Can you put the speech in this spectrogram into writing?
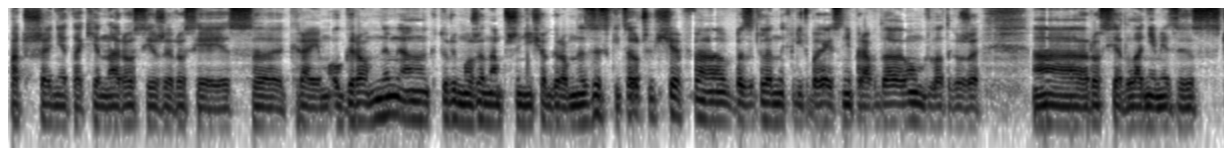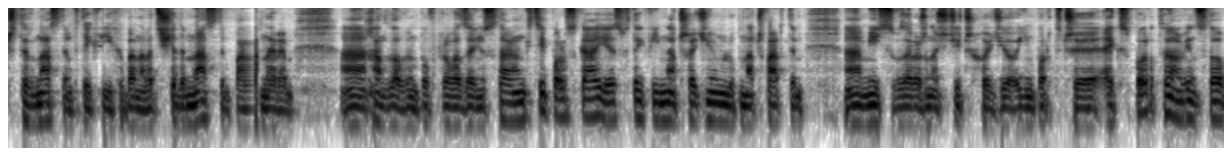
patrzenie takie na Rosję, że Rosja jest e, krajem ogromnym, a, który może nam przynieść ogromne zyski, co oczywiście w e, bezwzględnych liczbach jest nieprawdą, dlatego że Rosja dla Niemiec jest 14, w tej chwili chyba nawet 17 partnerem handlowym po wprowadzeniu sankcji. Polska jest w tej chwili na trzecim lub na czwartym miejscu, w zależności czy chodzi o import czy eksport, więc to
